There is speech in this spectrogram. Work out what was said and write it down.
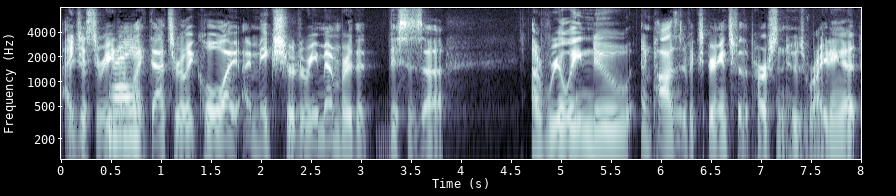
I just read right. them like that's really cool. I, I make sure to remember that this is a a really new and positive experience for the person who's writing it.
